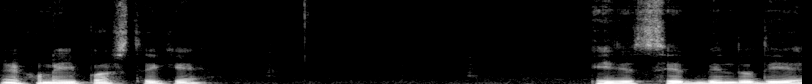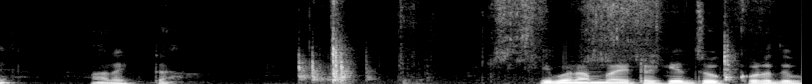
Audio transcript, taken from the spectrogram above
এখন এই পাশ থেকে এই যে ছেদ বিন্দু দিয়ে আরেকটা। এবার আমরা এটাকে যোগ করে দেব।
